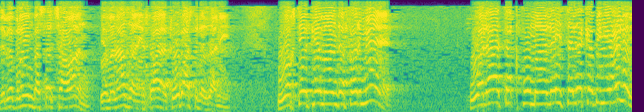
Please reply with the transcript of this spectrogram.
دەبێ بڵین بەسەر چاوان ئێمە نازانین خوایە تۆ باشتر دەزانی. وەختێ پێمان دەفەرمێ ولا تقف ما ليس لك به علم.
